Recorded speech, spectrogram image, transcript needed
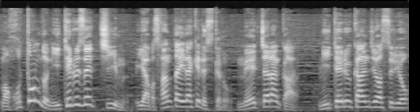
まあほとんど似てるぜチーム。いや3体だけですけどめっちゃなんか似てる感じはするよ。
